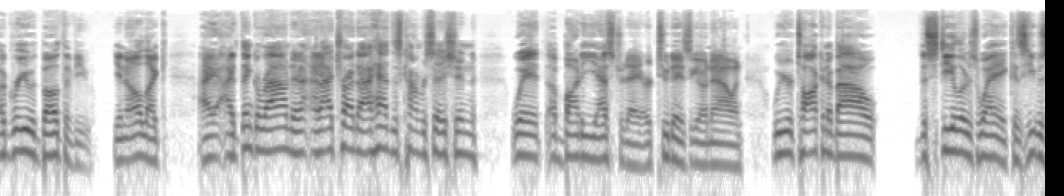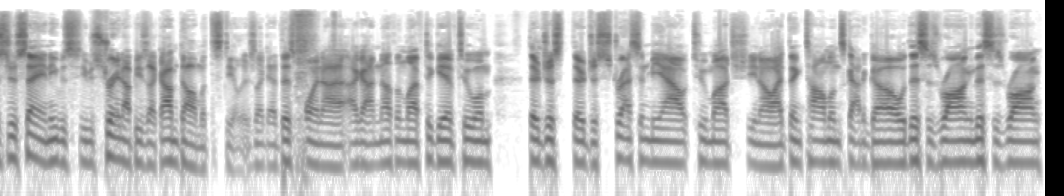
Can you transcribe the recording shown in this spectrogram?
agree with both of you. You know, like I, I think around and, and I tried to, I had this conversation with a buddy yesterday or two days ago now, and we were talking about the Steelers way because he was just saying he was he was straight up. He's like, I'm done with the Steelers. Like at this point, I, I got nothing left to give to them. They're just they're just stressing me out too much. You know, I think Tomlin's got to go. This is wrong. This is wrong.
